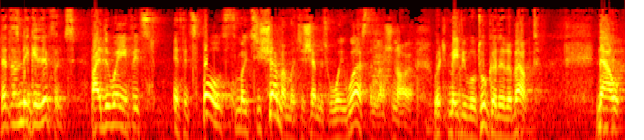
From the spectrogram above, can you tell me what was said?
That doesn't make any difference. By the way, if it's if it's false, Motzi Shema, Motzi Shema is way worse than Lashon which maybe we'll talk a little about. Now,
